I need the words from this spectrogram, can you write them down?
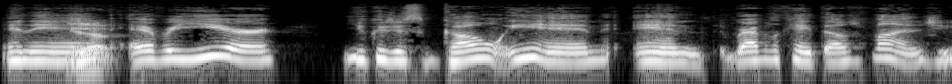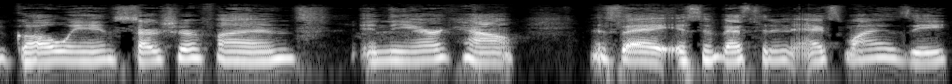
and then yep. every year you could just go in and replicate those funds. You go in, search your funds in your account and say it's invested in X, Y, and Z.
